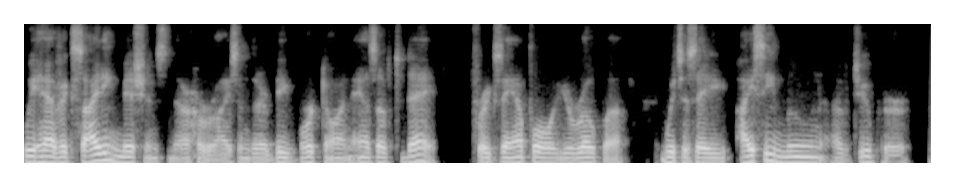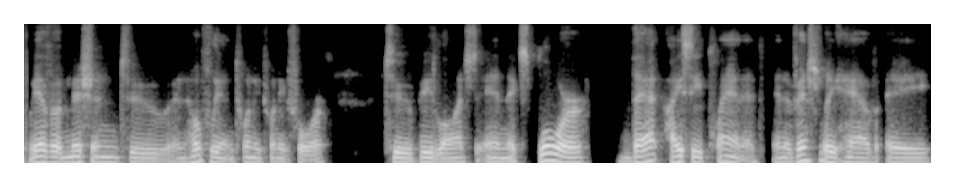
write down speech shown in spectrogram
We have exciting missions in our horizon that are being worked on as of today. For example, Europa which is a icy moon of Jupiter. We have a mission to, and hopefully in 2024, to be launched and explore that icy planet and eventually have a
